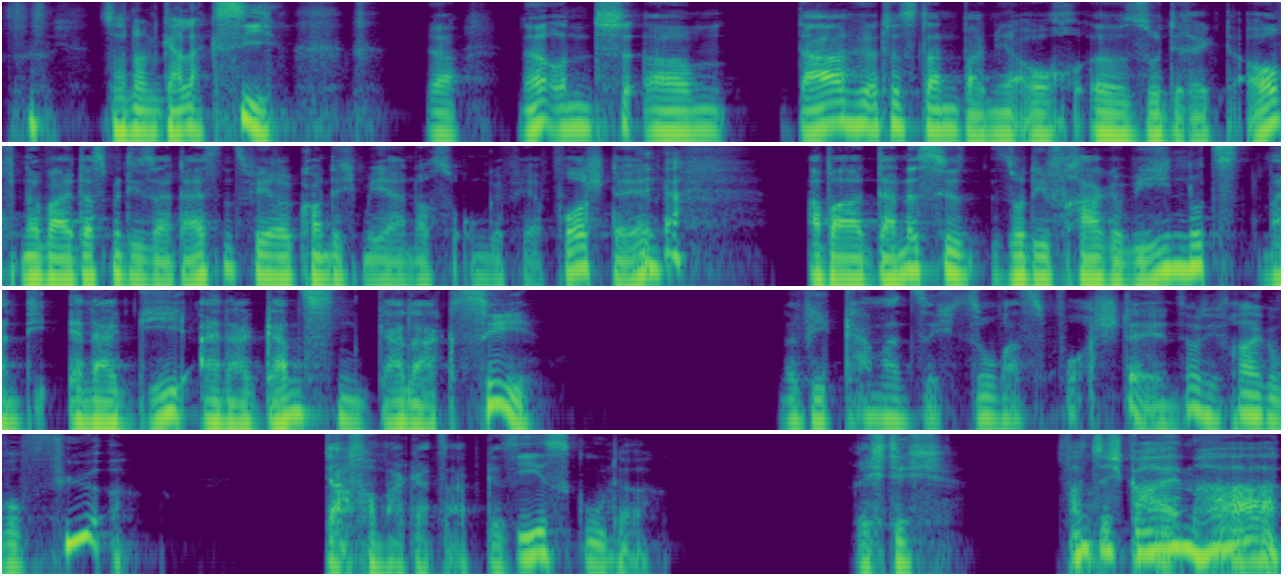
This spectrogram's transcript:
sondern Galaxie. Ne, und ähm, da hört es dann bei mir auch äh, so direkt auf, ne, weil das mit dieser Dyson-Sphäre konnte ich mir ja noch so ungefähr vorstellen. Ja. Aber dann ist so- so die Frage, wie nutzt man die Energie einer ganzen Galaxie? Ne, wie kann man sich sowas vorstellen? Ist auch die Frage, wofür? Davon mal ganz abgesehen. E-Scooter. Richtig. 20 km/h.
